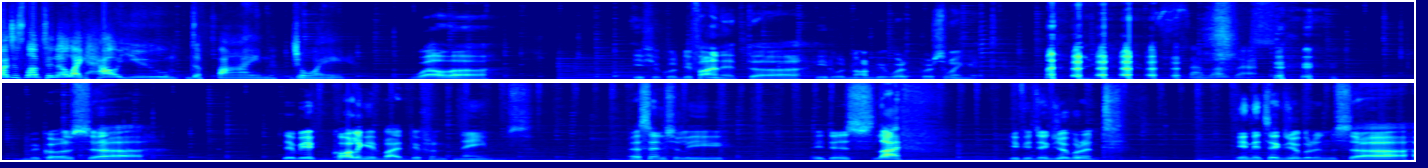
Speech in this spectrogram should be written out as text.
So I just love to know like how you define joy. Well, uh, if you could define it, uh, it would not be worth pursuing it. I love that. Because, uh, see, we're calling it by different names. Essentially, it is life. If it's exuberant, in its exuberance, uh,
